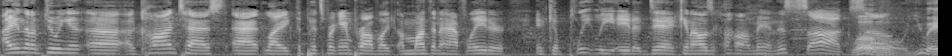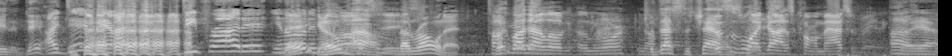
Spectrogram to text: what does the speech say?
I ended up doing a, uh, a contest at like the Pittsburgh Improv like a month and a half later, and completely ate a dick. And I was like, oh man, this sucks. Whoa, So you ate a dick. I did, man. I deep fried it. You know there what you I go. mean? Wow. geez. Nothing wrong with that. Talk But- about that a little uh, more. No, But that's the challenge. this is why guys call masturbating. Oh yeah.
